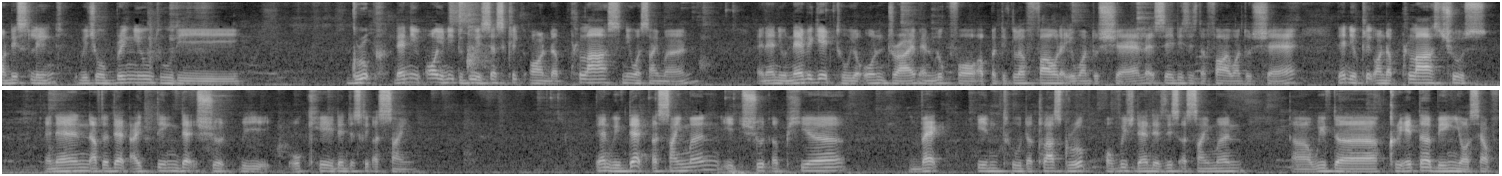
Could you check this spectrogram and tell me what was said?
on this link which will bring you to the group. Then you all you need to do is just click on the plus new assignment and then you navigate to your own drive and look for a particular file that you want to share. Let's say this is the file I want to share. Then you click on the plus choose. And then after that I think that should be okay. Then just click assign. Then with that assignment it should appear back into the class group of which then there's this assignment uh, with the creator being yourself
